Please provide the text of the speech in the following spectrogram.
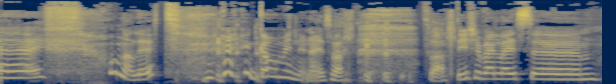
Eh, hon har lätt. Gå minnena i svart. Svart. Det är ju väl nice ehm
